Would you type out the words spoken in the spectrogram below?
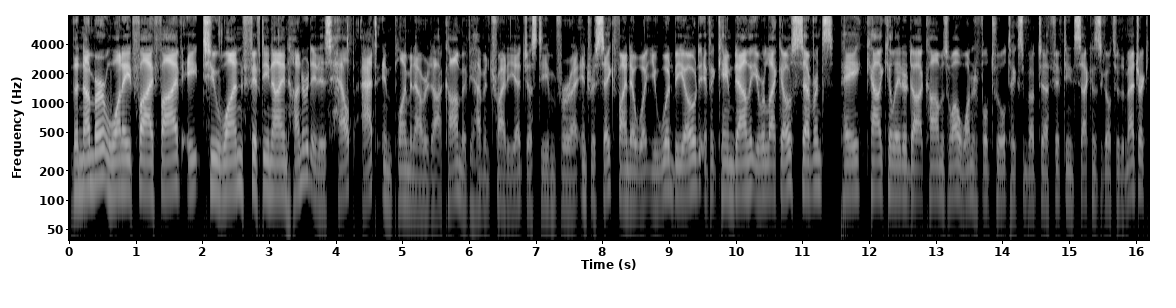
The number, 1 821 5900. It is help at employmenthour.com. If you haven't tried it yet, just even for uh, interest's sake, find out what you would be owed if it came down that you were let go. Severance pay SeverancePayCalculator.com as well. Wonderful tool. Takes about uh, 15 seconds seconds to go through the metric.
